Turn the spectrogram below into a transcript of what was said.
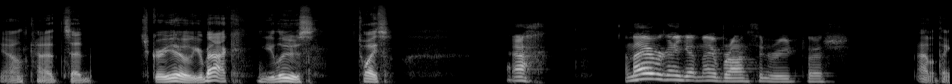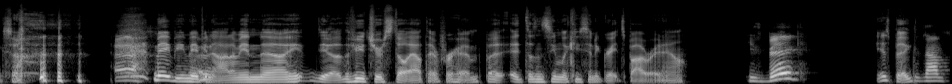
you know, kind of said, screw you, you're back. You lose twice. Ugh. Am I ever gonna get my Bronson Reed push? I don't think so. Maybe, maybe not. I mean, uh, he- you know, the future's still out there for him, but it doesn't seem like he's in a great spot right now. He's big. He is big. He's not.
